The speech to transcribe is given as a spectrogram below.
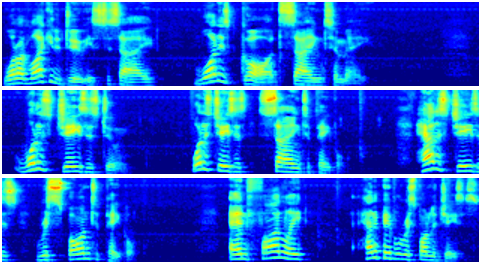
What I'd like you to do is to say, what is God saying to me? What is Jesus doing? What is Jesus saying to people? How does Jesus respond to people? And finally, how do people respond to Jesus?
